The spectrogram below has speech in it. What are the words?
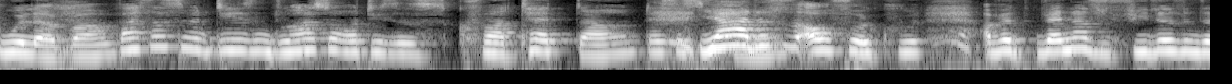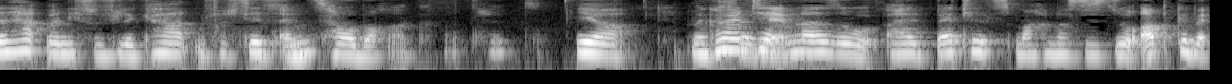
cool, aber. Was ist mit diesen, du hast doch auch dieses Quartett da. Das ist Ja, cool. das ist auch voll cool. Aber wenn da so viele sind, dann hat man nicht so viele Karten, verstehst ist ein du? Zaubererquartett. Ja. Man könnte ja immer so halt Battles machen, dass es so abgewe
